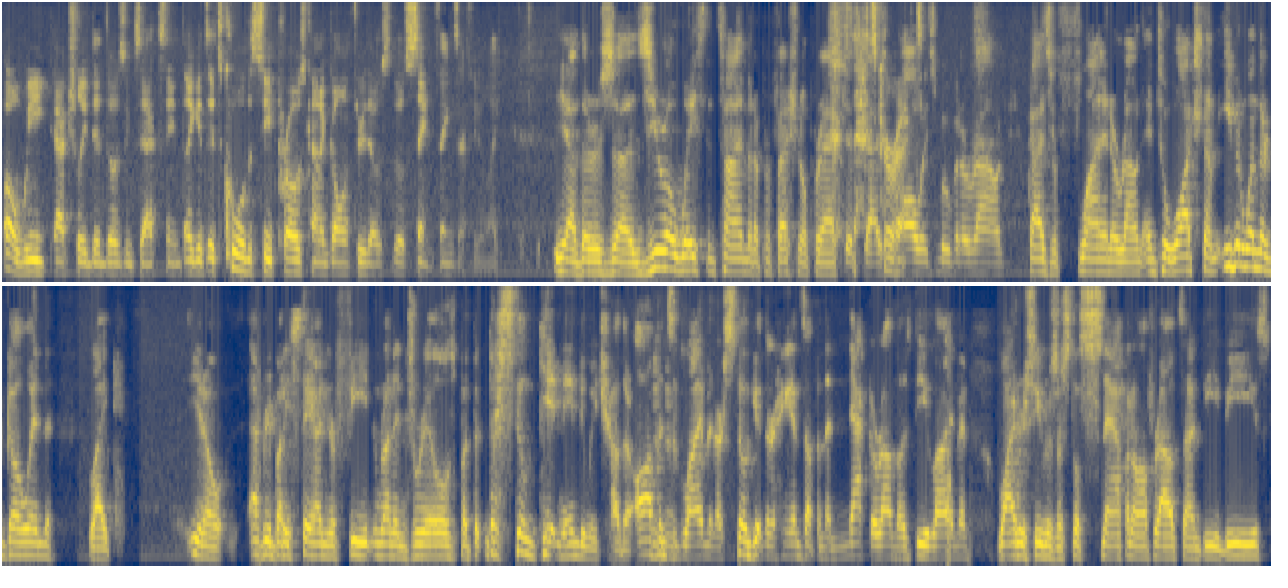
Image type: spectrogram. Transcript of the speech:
Oh, we actually did those exact same. Like it's, it's cool to see pros kind of going through those those same things. I feel like. Yeah, there's uh, zero wasted time in a professional practice. That's Guys correct. are always moving around. Guys are flying around, and to watch them, even when they're going like, you know, everybody stay on your feet and running drills, but they're- they're still getting into each other. Offensive Mm-hmm. linemen are still getting their hands up in the neck around those D linemen. Wide receivers are still snapping off routes on DBs.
